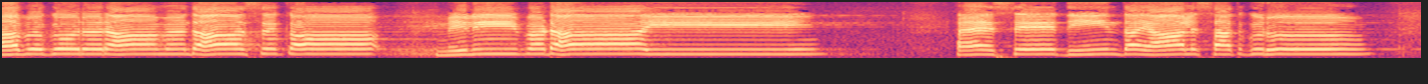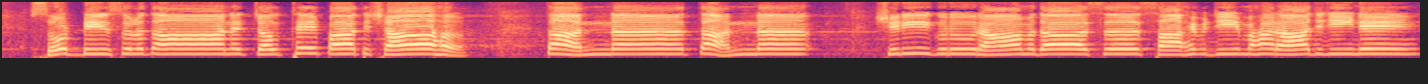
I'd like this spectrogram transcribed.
ਅਬ ਗੁਰ ਰਾਮਦਾਸ ਕਾ ਮਿਲੀ ਬੜਾਈ ਐਸੇ ਦੀਨ ਦਇਆਲ ਸਤਿਗੁਰੂ, ਸੋਢੀ ਸੁਲਤਾਨ ਚੌਥੇ ਪਾਤਸ਼ਾਹ, ਧੰਨ ਧੰਨ ਸ੍ਰੀ ਗੁਰੂ ਰਾਮਦਾਸ ਸਾਹਿਬ ਜੀ ਮਹਾਰਾਜ ਜੀ ਨੇ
